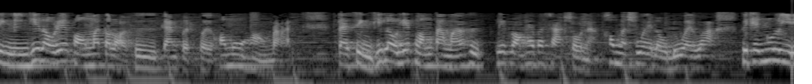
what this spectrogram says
สิ่งหนึ่งที่เราเรียกร้องมาตลอดคือการเปิดเผยข้อมูลของรัฐแต่สิ่งที่เราเรียกร้องตามมาก็คือเรียกร้องให้ประชาชนอะเข้ามาช่วยเราด้วยว่า คือเทคโนโลยี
